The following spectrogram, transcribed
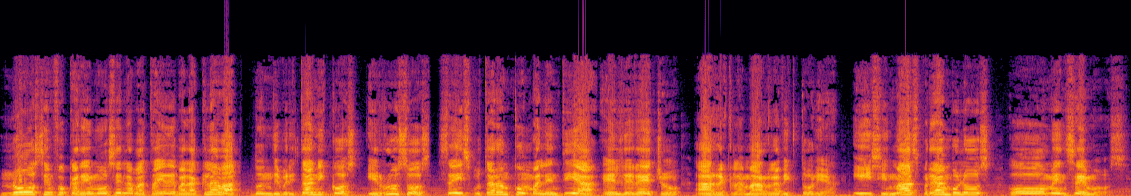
nos enfocaremos en la batalla de Balaclava, donde británicos y rusos se disputaron con valentía el derecho a reclamar la victoria. Y sin más preámbulos, comencemos.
